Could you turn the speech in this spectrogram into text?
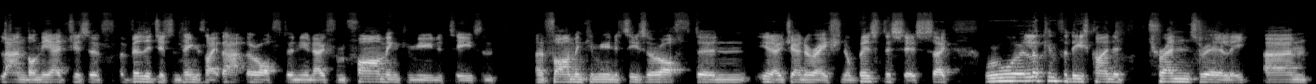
land on the edges of, villages and things like that. They're often you know from farming communities and. And farming communities are often, you know, generational businesses. So we're, we're looking for these kind of trends, really, um,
